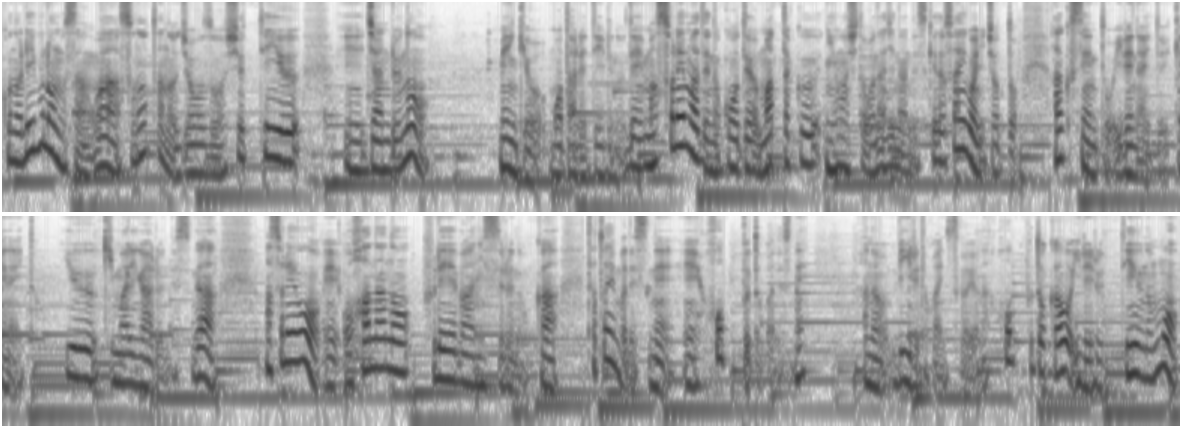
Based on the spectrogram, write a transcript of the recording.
このリブロムさんはその他の醸造酒っていう、えー、ジャンルの免許を持たれているので、まあ、それまでの工程は全く日本酒と同じなんですけど最後にちょっとアクセントを入れないといけないという決まりがあるんですが、まあ、それをえお花のフレーバーにするのか例えばですねえホップとかですねあのビールとかに使うようなホップとかを入れるっていうのも、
